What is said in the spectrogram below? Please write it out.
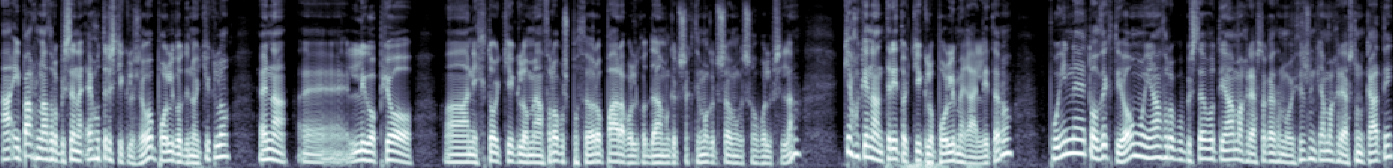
Α, υπάρχουν άνθρωποι σε ένα. Έχω τρεις κύκλους. Εγώ, πολύ κοντινό κύκλο. Ένα ε, λίγο πιο α, ανοιχτό κύκλο με ανθρώπους που θεωρώ πάρα πολύ κοντά μου και τους εκτιμώ και τους σέβομαι και τους έχω πολύ ψηλά. Και έχω και έναν τρίτο κύκλο πολύ μεγαλύτερο που είναι το δίκτυό μου, οι άνθρωποι που πιστεύω ότι άμα χρειαστώ κάτι θα με βοηθήσουν και άμα χρειαστούν κάτι,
